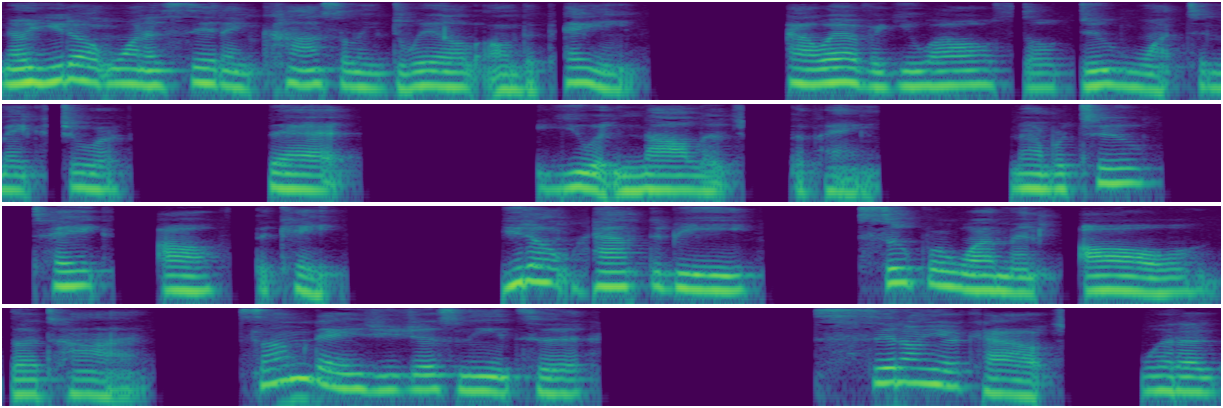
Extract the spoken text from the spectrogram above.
No, you don't want to sit and constantly dwell on the pain. However, you also do want to make sure that you acknowledge the pain. Number two, take off the cape. You don't have to be superwoman all the time. Some days you just need to sit on your couch with a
